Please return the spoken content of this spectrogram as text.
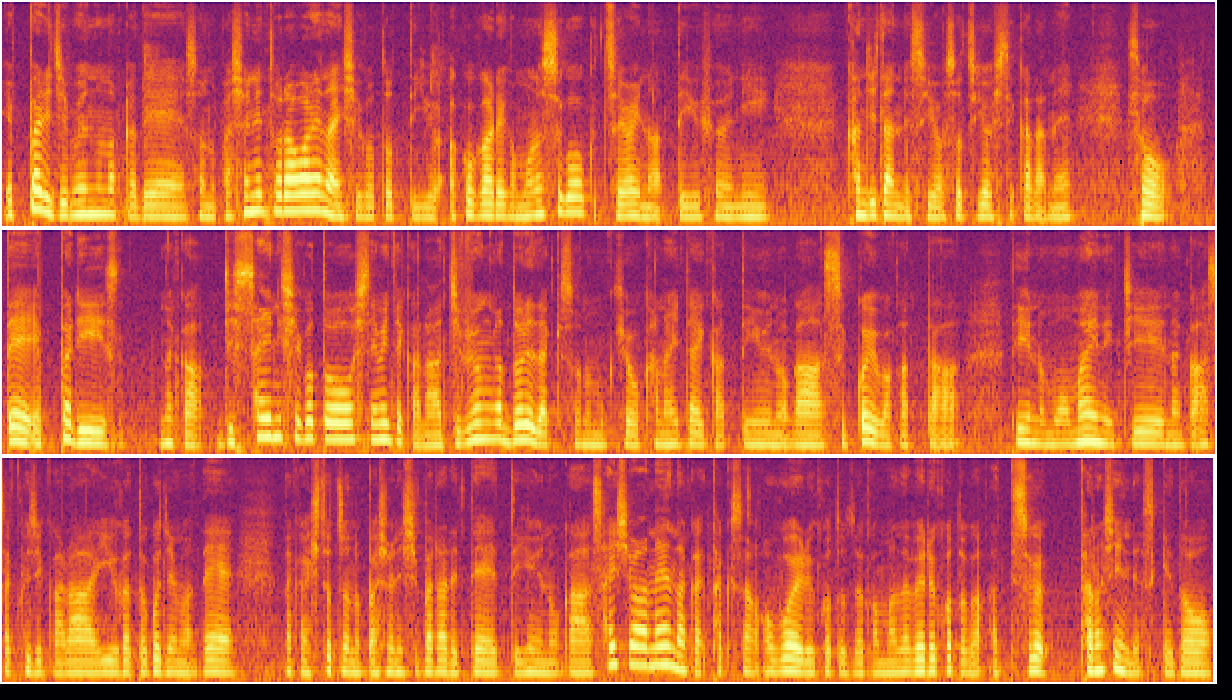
やっぱり自分の中でその場所にとらわれない仕事っていう憧れがものすごく強いなっていう風に感じたんですよ卒業してからね。そう。でやっぱりなんか実際に仕事をしてみてから自分がどれだけその目標を叶えたいかっていうのがすっごい分かった。っていうのも毎日なんか朝9時から夕方5時までなんか一つの場所に縛られてっていうのが最初はねなんかたくさん覚えることとか学べることがあってすごい楽しいんですけど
